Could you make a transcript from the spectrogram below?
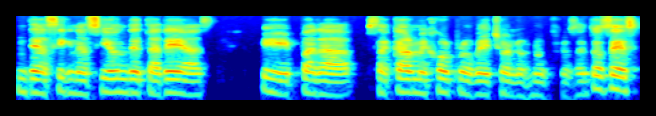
de asignación de tareas eh, para sacar mejor provecho a los núcleos. Entonces,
